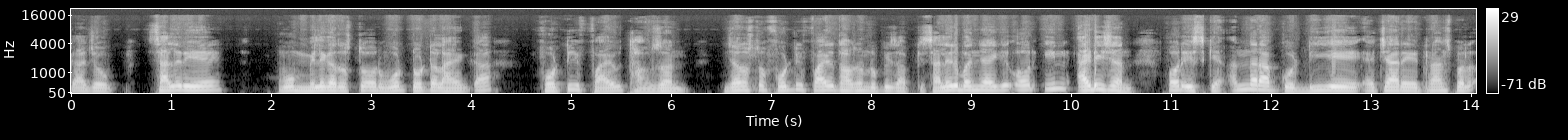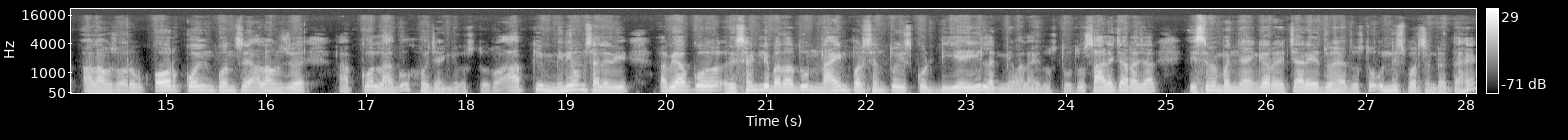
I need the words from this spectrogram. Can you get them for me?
का जो सैलरी है, वो मिलेगा दोस्तों, और वो टोटल आएगा फोर्टी फाइव थाउज़ेंड जहाँ दोस्तों फोर्टी फाइव थाउज़ेंड रुपीज़ आपकी सैलरी बन जाएगी, और इन एडिशन और इसके अंदर आपको D H R A transfer allowance और और कौन कौन से अलाउंस जो है आपको लागू हो जाएँगे दोस्तों। तो आपकी मिनिमम सैलरी अभी आपको रिसेंटली बता दूँ नाइन परसेंट तो इसको डीए ही लगने वाला है दोस्तों। तो साढ़े चार हज़ार इसमें बन जाएँगे और एच आर ए जो है दोस्तों, उन्नीस परसेंट रहता है।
